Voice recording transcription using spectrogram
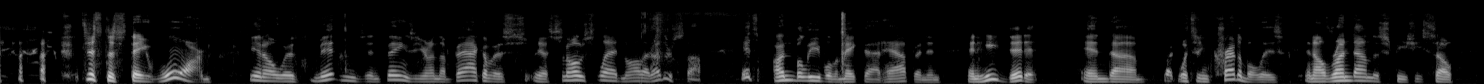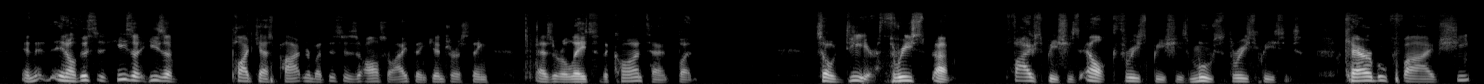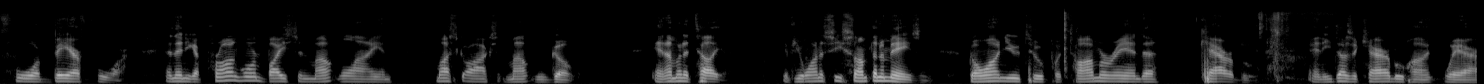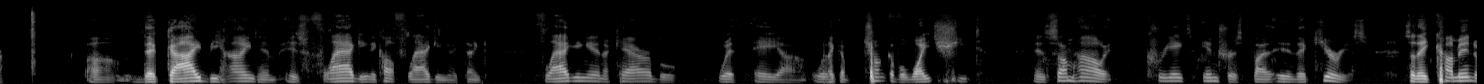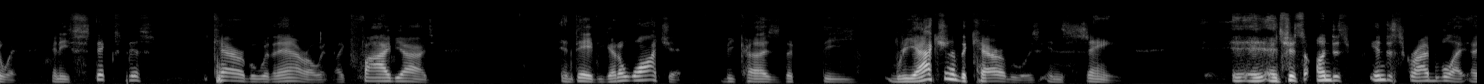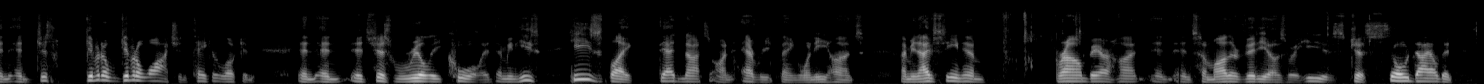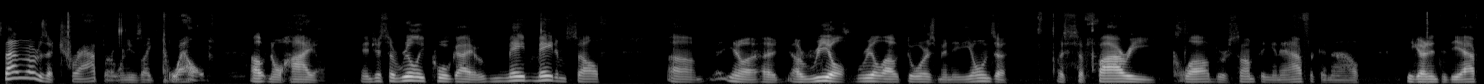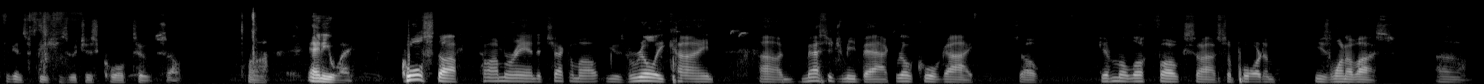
just to stay warm you know, with mittens and things. And you're on the back of a, a snow sled and all that other stuff. It's unbelievable to make that happen, and and he did it. And um, what's incredible is, and I'll run down the species. So, and you know, this is he's a he's a podcast partner, but this is also I think interesting as it relates to the content. But so deer, three, uh, five species, elk, three species, moose, three species, caribou, five, sheep, four, bear, four. And then you got pronghorn bison, mountain lion, musk ox, mountain goat. And I'm going to tell you, if you want to see something amazing, go on YouTube, put Tom Miranda caribou, and he does a caribou hunt where um, the guide behind him is flagging. They call it flagging, I think, flagging in a caribou with a uh, with like a chunk of a white sheet, and somehow it creates interest by the curious. So they come into it, and he sticks this caribou with an arrow at like five yards. And Dave, you got to watch it because the the reaction of the caribou is insane. It, it's just undis- indescribable, and, and just give it a give it a watch and take a look, and and and it's just really cool. It, I mean, he's he's like dead nuts on everything when he hunts. I mean, I've seen him brown bear hunt and, and some other videos where he is just so dialed in. Started out as a trapper when he was like 12 out in Ohio, and just a really cool guy who made made himself, um, you know, a, a real real outdoorsman, and he owns a, a safari club or something in Africa now. He got into the African species, which is cool too. So, uh, anyway, cool stuff. Tom Miranda, check him out. He was really kind. Uh, messaged me back. Real cool guy. So, give him a look, folks. Uh, support him. He's one of us. Um,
